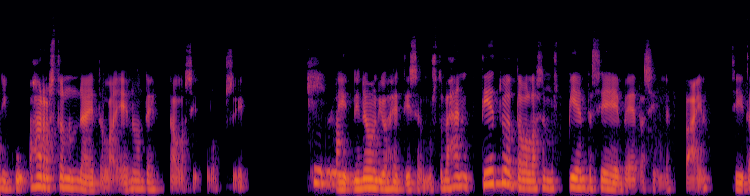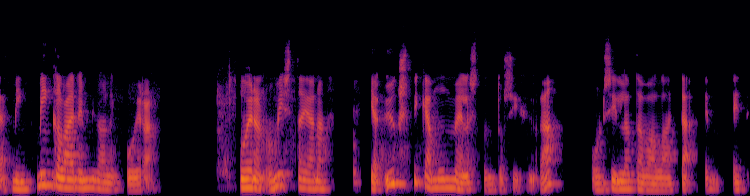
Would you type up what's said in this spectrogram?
niin kuin, harrastanut näitä lajeja, ne on tehnyt tällaisia tuloksia. Kyllä. Niin, niin ne on jo heti semmoista, vähän tietyllä tavalla semmoista pientä CVtä sinne päin, siitä, että min- minkälainen minä olen koiran, koiran omistajana. Ja yksi, mikä mun mielestä on tosi hyvä, on sillä tavalla, että, että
